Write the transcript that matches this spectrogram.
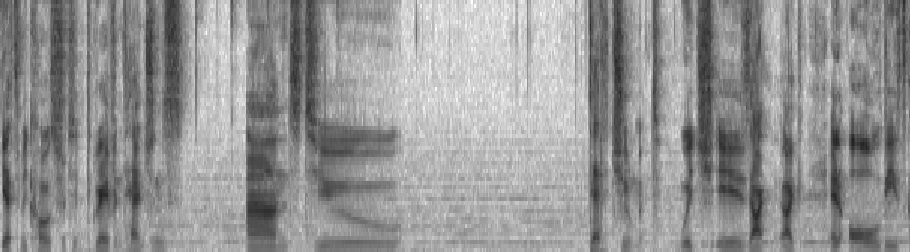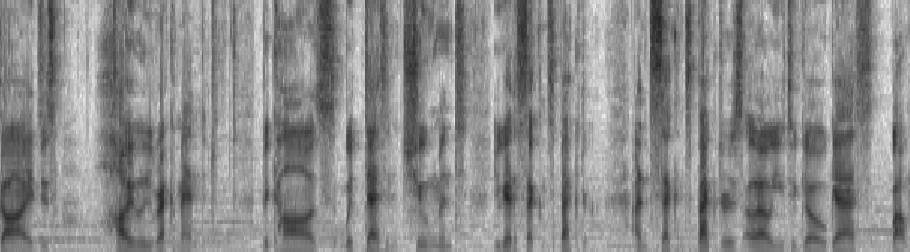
gets me closer to the Grave Intentions and to Death Attunement, which is like in all these guides is highly recommended because with Death Attunement you get a second Spectre and second Spectres allow you to go get well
